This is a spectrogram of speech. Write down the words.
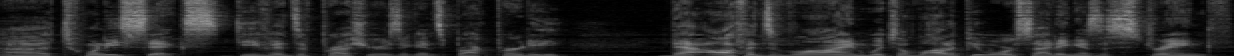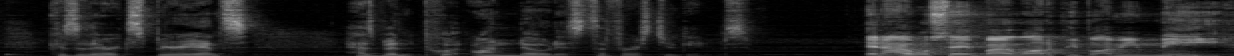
Uh, 26 defensive pressures against Brock Purdy. That offensive line, which a lot of people were citing as a strength because of their experience, has been put on notice the first two games. And I will say it by a lot of people, I mean me.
